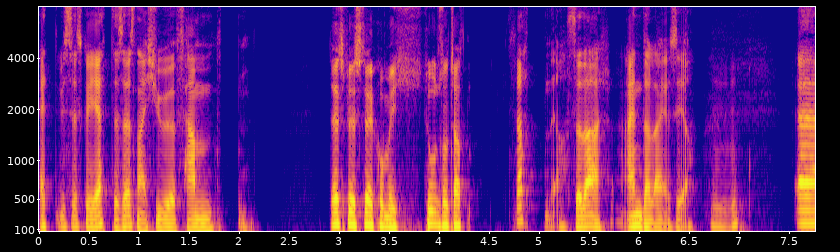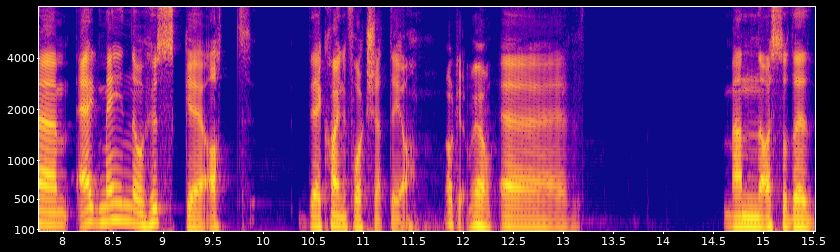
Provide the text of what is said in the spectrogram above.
Et, hvis jeg skal gjette, så er det sånn her 2015. Det Space 3 kom i 2013. 13, ja. Se der. Enda lenger siden. Mm -hmm. um, jeg mener å huske at det kan fortsette, ja. Ok, ja. Uh, men altså, det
